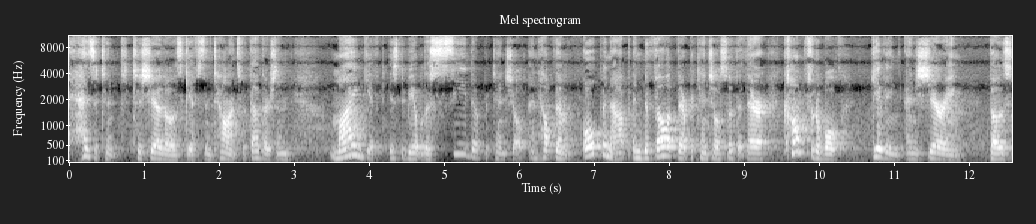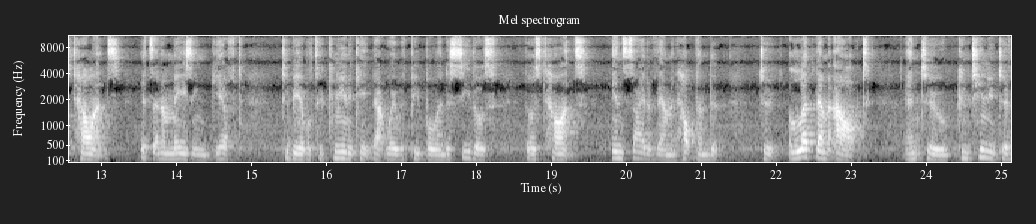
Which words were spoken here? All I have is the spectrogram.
hesitant to share those gifts and talents with others. And my gift is to be able to see their potential and help them open up and develop their potential so that they're comfortable giving and sharing those talents. It's an amazing gift to be able to communicate that way with people and to see those those talents inside of them and help them to to let them out and to continue to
